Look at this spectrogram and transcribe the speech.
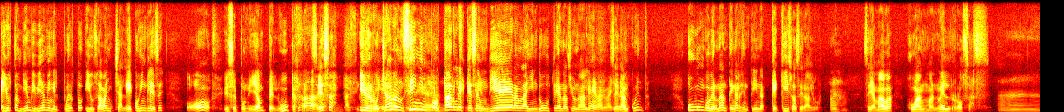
Ellos también vivían en el puerto y usaban chalecos ingleses. Oh, y se ponían pelucas francesas y derrochaban sin importarles que se hundieran las industrias nacionales. ¿Se dan cuenta? Hubo un gobernante en Argentina que quiso hacer algo. Se llamaba Juan Manuel Rosas. Ah.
